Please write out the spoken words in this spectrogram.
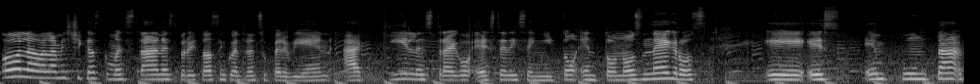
Hola, hola mis chicas, ¿cómo están? Espero que todas se encuentren súper bien. Aquí les traigo este diseñito en tonos negros. Eh, es en punta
